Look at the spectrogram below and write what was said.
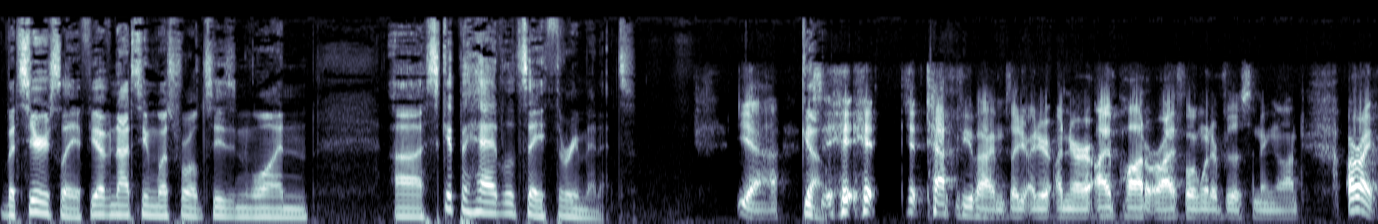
but seriously, if you have not seen Westworld season one, uh, skip ahead. Let's say three minutes. Yeah, hit, hit, hit tap a few times on your, on your iPod or iPhone, whatever you're listening on. All right.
